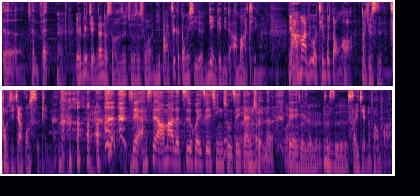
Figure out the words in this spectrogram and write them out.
的成分。对，有一个简单的手势，就是说你把这个东西念给你的阿嬷听了，你阿嬷如果听不懂哈，那就是超级加工食品了。所以还是阿嬷的智慧最清楚、最单纯了。对，这这这是筛检的方法。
